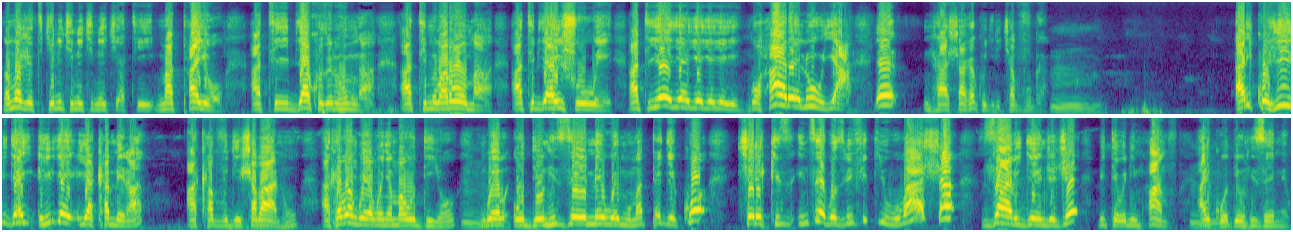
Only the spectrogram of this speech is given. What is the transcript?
uramubajije ati iki n'iki n'iki n'iki ati matayo. Ati byakozwe n'intumwa. Ati mu baroma. Ati byahishuwe. Ati ye ye ye ye ye ngo hareruya Re- ntashaka kugira icyo avuga. Mm. ariko hirya hirya ya kamera akavugisha abantu akavuga ngo yabonye amawudiyo ngo ya- audio ntizemewe mu mategeko kereka inzego zibifitiye ububasha zabigenjeje bitewe n'impamvu. Ariko audio ntizemewe.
